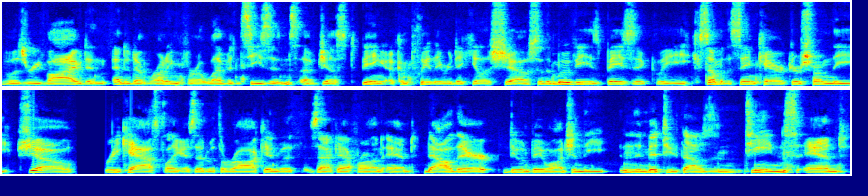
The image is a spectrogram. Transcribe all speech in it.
was revived and ended up running for 11 seasons of just being a completely ridiculous show. So the movie is basically some of the same characters from the show recast, like I said, with The Rock and with Zac Efron, and now they're doing Baywatch in the in the mid 2000 teens, and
